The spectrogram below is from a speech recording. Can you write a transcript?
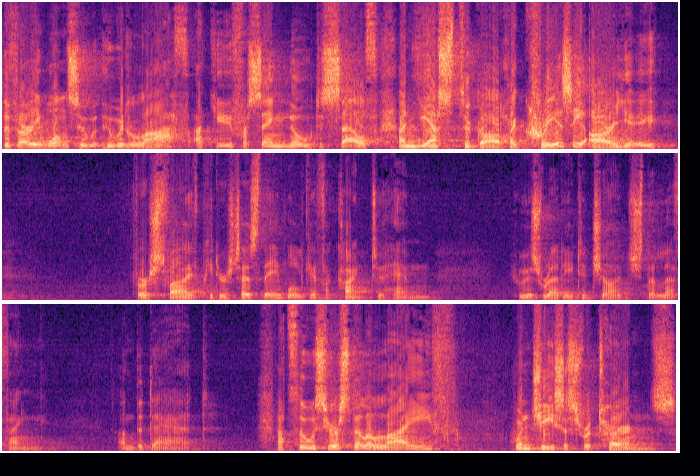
The very ones who, who would laugh at you for saying no to self and yes to God. How crazy are you? Verse 5, Peter says, They will give account to him who is ready to judge the living and the dead. That's those who are still alive when Jesus returns,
